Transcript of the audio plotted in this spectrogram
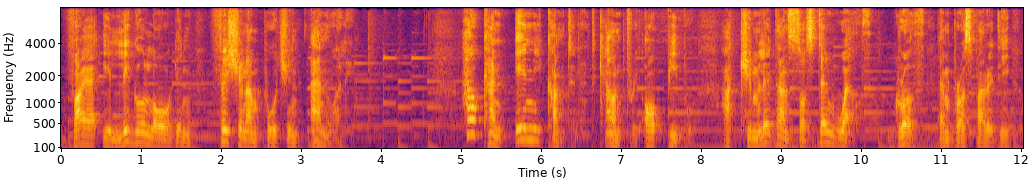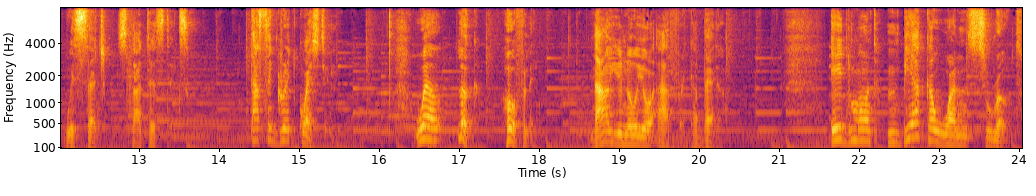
via illegal logging, fishing, and poaching annually. How can any continent, country, or people accumulate and sustain wealth, growth, and prosperity with such statistics? That's a great question. Well, look, Hopefully, now you know your Africa better. Edmond Mbiaka once wrote,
